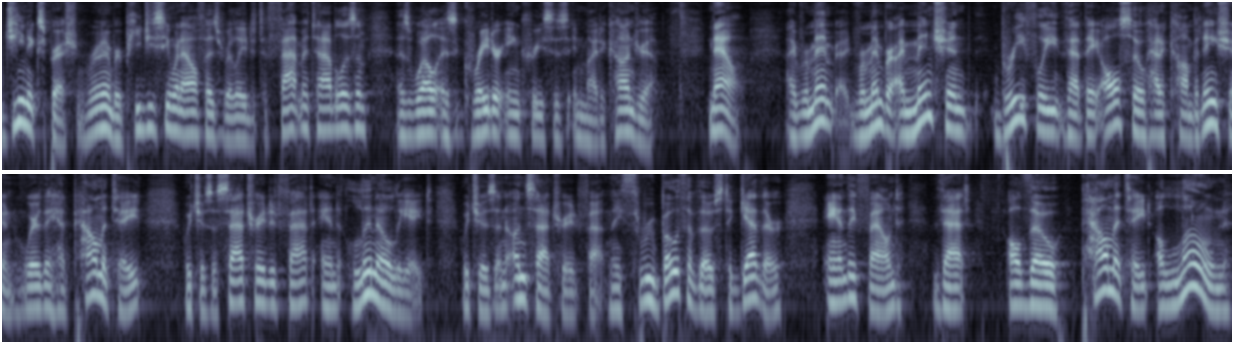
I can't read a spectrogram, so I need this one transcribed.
gene expression. Remember, PGC1 alpha is related to fat metabolism as well as greater increases in mitochondria. Now, I remember remember I mentioned briefly that they also had a combination where they had palmitate, which is a saturated fat, and linoleate, which is an unsaturated fat. And they threw both of those together and they found that although palmitate alone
